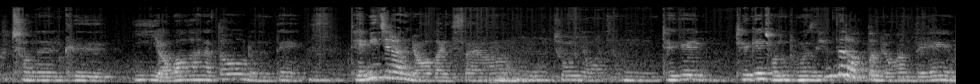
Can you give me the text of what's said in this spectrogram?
그 저는 그 이 영화가 하나 떠오르는데 데미지라는 영화가 있어요. 음, 좋은 영화죠. 음, 되게 되게 저는 보면서 힘들었던 영화인데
